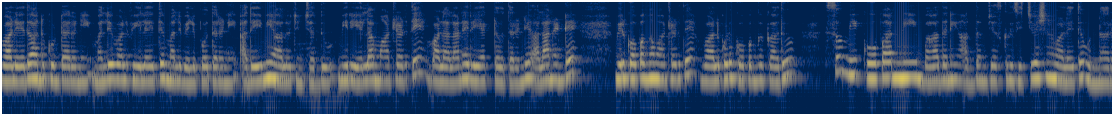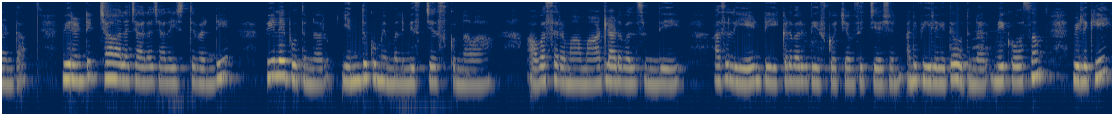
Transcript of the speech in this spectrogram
వాళ్ళు ఏదో అనుకుంటారని మళ్ళీ వాళ్ళు ఫీల్ అయితే మళ్ళీ వెళ్ళిపోతారని అదేమీ ఆలోచించద్దు. మీరు ఎలా మాట్లాడితే వాళ్ళు అలానే రియాక్ట్ అవుతారండి. అలానంటే మీరు కోపంగా మాట్లాడితే వాళ్ళు కూడా కోపంగా కాదు. సో మీ కోపాన్ని బాధని అర్థం చేసుకునే సిచ్యువేషన్ వాళ్ళైతే ఉన్నారంట. మీరంటే చాలా చాలా చాలా ఇష్టం అండి ఫీల్ అయిపోతున్నారు ఎందుకు మిమ్మల్ని మిస్ చేసుకున్నావా? అవసరమా? మాట్లాడవలసింది. అసలు ఏంటి? ఇక్కడి వరకు తీసుకొచ్చాం సిచ్యుయేషన్ అని ఫీల్ అయితే అవుతున్నారు. మీకోసం వీళ్ళకి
